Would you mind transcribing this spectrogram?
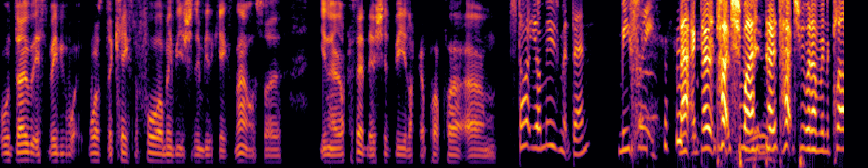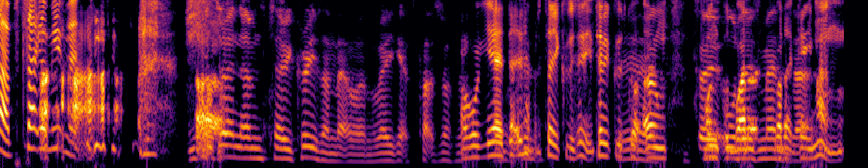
although it's maybe what was the case before, maybe it shouldn't be the case now. So, you know, like I said, there should be like a proper um Start your movement then. Me free. Like, don't touch my. Don't touch me when I'm in the club. Start your movement. You can join um, Terry Crews on that one where he gets touched off. Oh yeah, that is Yeah. happened to Terry Crews, isn't it? Terry Crews got um So all by, those that, men by that that, gay man,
